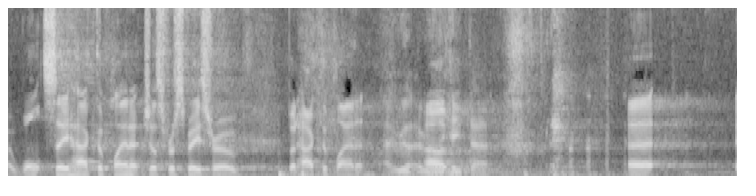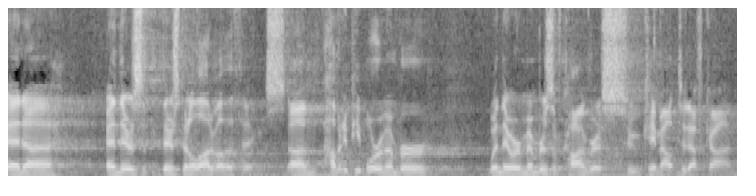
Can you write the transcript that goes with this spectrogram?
I won't say hack the planet just for Space Rogue, but hack the planet. I, re I really um, hate that. uh, and uh, and there's there's been a lot of other things. Um, how many people remember when they were members of Congress who came out to DEF CON?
